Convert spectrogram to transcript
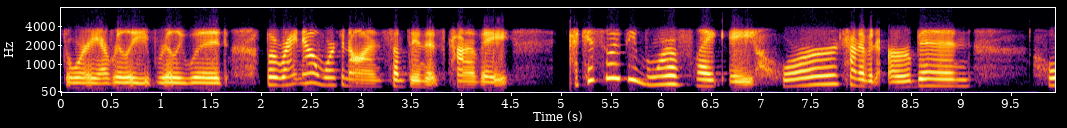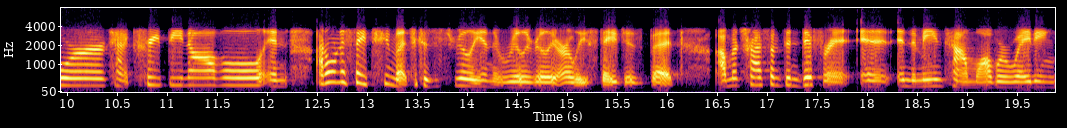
story. I really, really would. But right now I'm working on something that's kind of a, I guess it would be more of like a horror, kind of an urban horror, kind of creepy novel. And I don't want to say too much because it's really in the really, really early stages. But I'm going to try something different in, in the meantime while we're waiting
